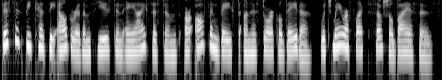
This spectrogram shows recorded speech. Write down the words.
This is because the algorithms used in AI systems are often based on historical data, which may reflect social biases.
